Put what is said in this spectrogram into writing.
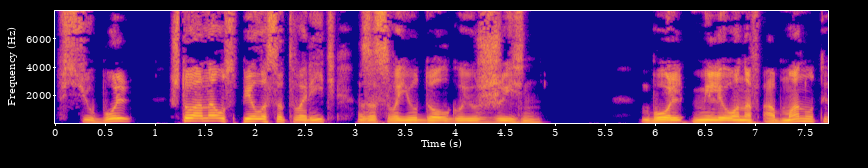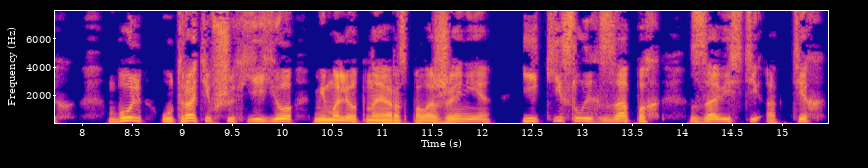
всю боль, что она успела сотворить за свою долгую жизнь. Боль миллионов обманутых, боль утративших ее мимолетное расположение и кислых запах зависти от тех,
